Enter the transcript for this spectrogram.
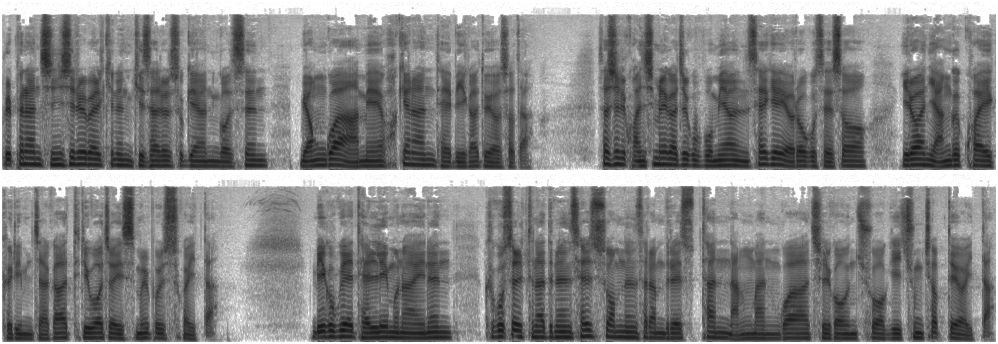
불편한 진실을 밝히는 기사를 소개한 것은 명과 암의 확연한 대비가 되어서다. 사실 관심을 가지고 보면 세계 여러 곳에서 이러한 양극화의 그림자가 드리워져 있음을 볼 수가 있다. 미국의 델리 문화에는 그곳을 드나드는 셀 수 없는 사람들의 숱한 낭만과 즐거운 추억이 중첩되어 있다.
